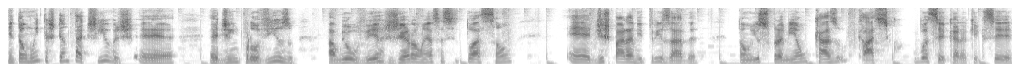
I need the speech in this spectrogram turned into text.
Então muitas tentativas é, é, de improviso, ao meu ver, geram essa situação é, desparametrizada. Então isso para mim é um caso clássico. E você, cara, o que, que você,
